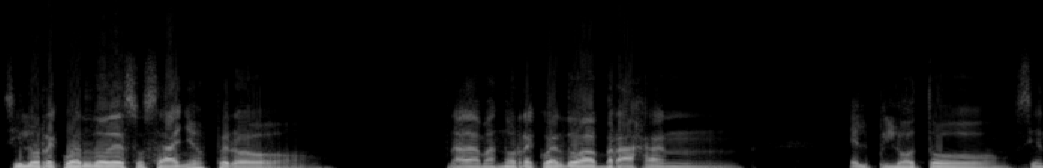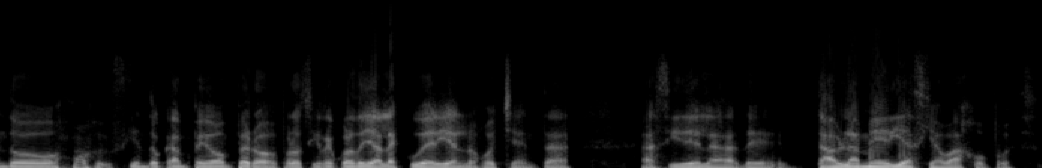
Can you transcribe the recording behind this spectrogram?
sí lo recuerdo de esos años, pero nada más no recuerdo a Braham el piloto siendo, siendo campeón, pero, pero sí recuerdo ya la escudería en los 80, así de la de tabla media hacia abajo, pues.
